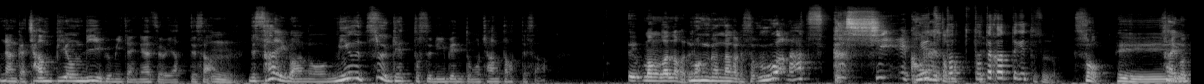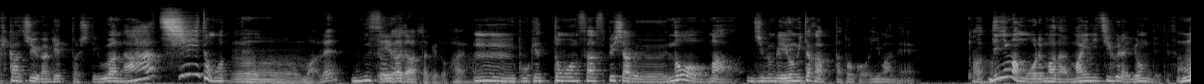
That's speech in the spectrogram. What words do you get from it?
なんかチャンピオンリーグみたいなやつをやってさ、うん。で最後あのミュウツーゲットするイベントもちゃんとあってさえ漫画の中で？漫画の中でさう。わ懐かしい。こえれと思って。た戦ってゲットするの？そう。へえ。最後ピカチュウがゲットしてうわ懐かしいと思って、うーんまあね。映画ではあったけどはいはい。うん、ポケットモンスタースペシャルの、まあ、自分が読みたかったとこ、今ね。で、今も俺まだ毎日ぐらい読んでてさ。前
